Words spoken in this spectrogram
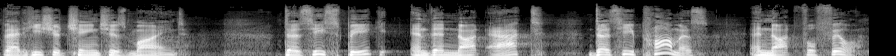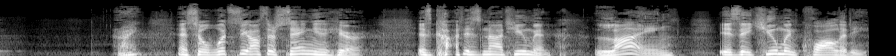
that he should change his mind. Does he speak and then not act? Does he promise and not fulfill? Right? And so, what's the author saying here? Is God is not human. Lying is a human quality,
